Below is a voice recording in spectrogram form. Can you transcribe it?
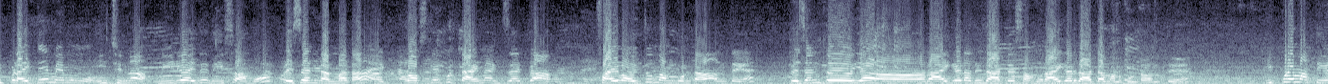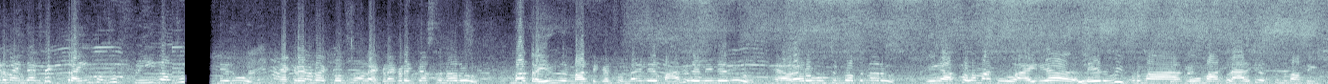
ఇప్పుడైతే మేము ఈ చిన్న వీడియో అయితే తీసాము. ప్రెసెంట్ అనమాట అక్రాస్కి ఇప్పుడు టైం ఎగ్జాక్ట్గా ఫైవ్ అవుతుంది అనుకుంటా అంతే. ప్రెసెంట్ యా రాయగఢ్ అది దాటేసాము. రాయగఢ్ దాటాం అనుకుంటా అంతే. ఇప్పుడే మాకు తీయడం అయింది అంటే ట్రైన్ కొంచెం ఫ్రీగా లేదు లేరు ఎక్కడెక్కడ ఎక్కాల్సిన వాళ్ళు ఎక్కడెక్కడ ఎక్కేస్తున్నారు. మా ట్రైన్ మా టికెట్స్ ఉన్నాయి. లేదు మాకు తెలియలేదు. ఎవరెవరో కూర్చునిపోతున్నారు ఇంకా అసలు మాకు ఐడియా లేదు. ఇప్పుడు మాకు మా క్లారిటీ వస్తుంది మా సీట్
